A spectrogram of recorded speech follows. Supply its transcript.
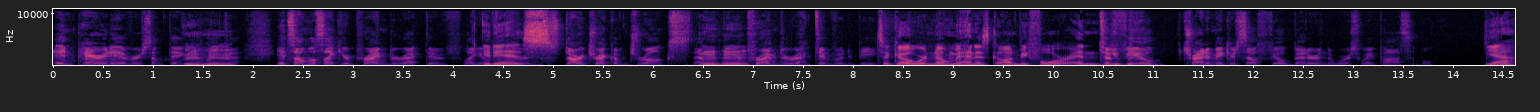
imperative or something. or like mm-hmm. a, it's almost like your prime directive. Like if It you're. Star Trek of drunks. That would be your mm-hmm. prime directive. Would be to go where no man has gone before and to you feel, try to make yourself feel better in the worst way possible. Yeah,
